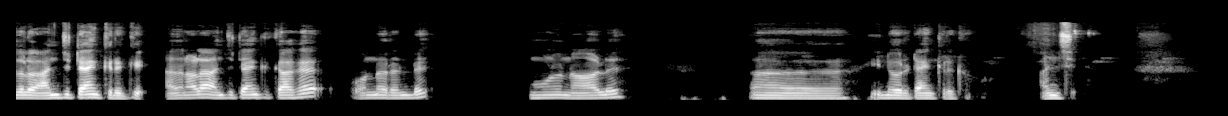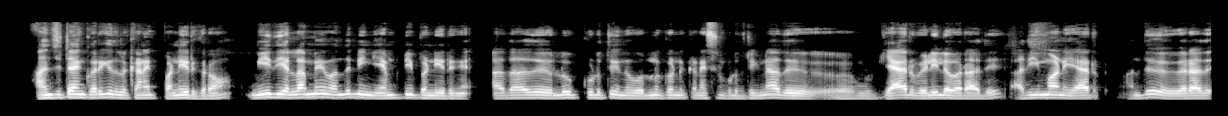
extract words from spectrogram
இதில் அஞ்சு டேங்க் இருக்குது அதனால் அஞ்சு டேங்க்குக்காக ஒன்று ரெண்டு மூணு நாலு இன்னொரு டேங்க் இருக்கும் அஞ்சு. அஞ்சு டேங்க் வரைக்கும் இதில் கனெக்ட் பண்ணியிருக்கிறோம் மீதி எல்லாமே வந்து நீங்கள் எம்டி பண்ணிடுங்க அதாவது லூப் கொடுத்து இந்த ஒன்றுக்கு ஒன்று கனெக்ஷன் கொடுத்துட்டிங்கன்னா அது உங்களுக்கு ஏர் வெளியில் வராது. அதிகமான ஏர் வந்து வராது.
